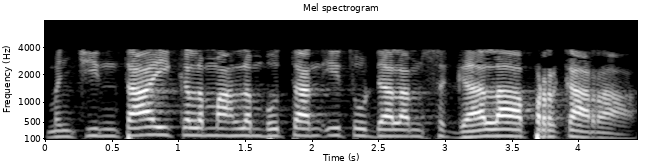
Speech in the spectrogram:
mencintai kelemah lembutan itu dalam segala perkara.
